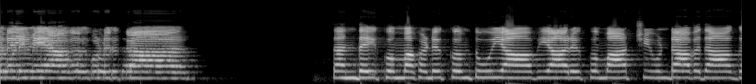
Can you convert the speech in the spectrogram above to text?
உடைமையாக கொடுத்தார். தந்தைக்கும் மகனுக்கும் தூயாவியாருக்கும் ஆட்சி உண்டாவதாக.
